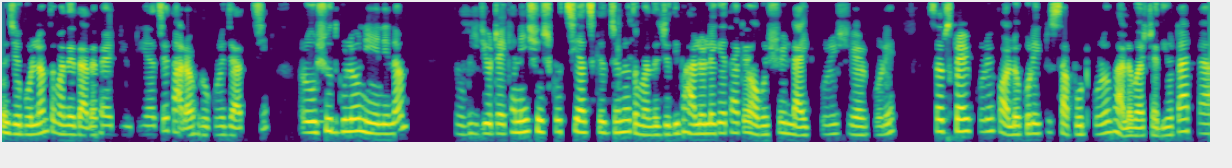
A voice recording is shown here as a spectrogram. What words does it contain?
ওই যে বললাম, তোমাদের দাদা ভাইয়ের ডিউটি আছে, তাড়াহুড়ো করে যাচ্ছি। আর ওষুধগুলোও নিয়ে নিলাম। তো ভিডিওটা এখানেই শেষ করছি আজকের জন্য। তোমাদের যদি ভালো লেগে থাকে, অবশ্যই লাইক করে শেয়ার করে সাবস্ক্রাইব করে ফলো করে একটু সাপোর্ট করো। ভালোবাসা দিও। টাটা!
